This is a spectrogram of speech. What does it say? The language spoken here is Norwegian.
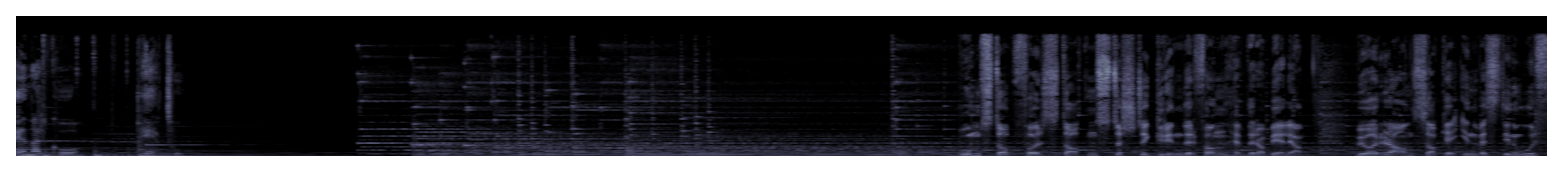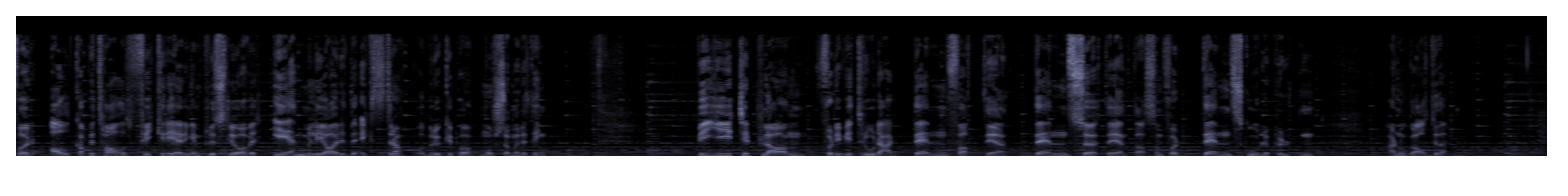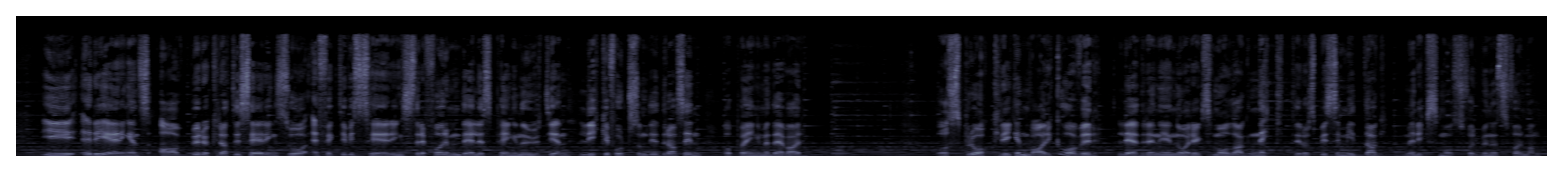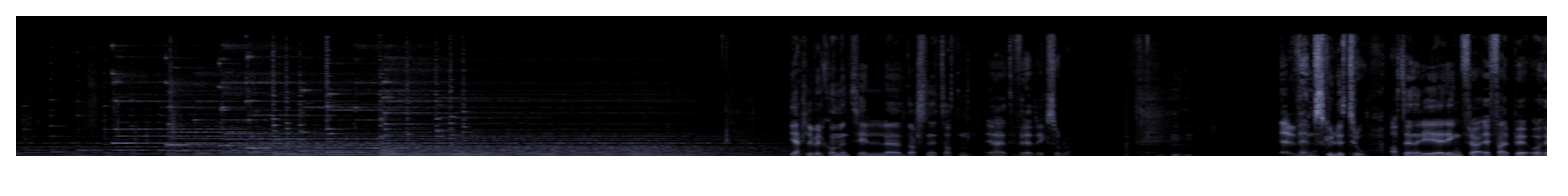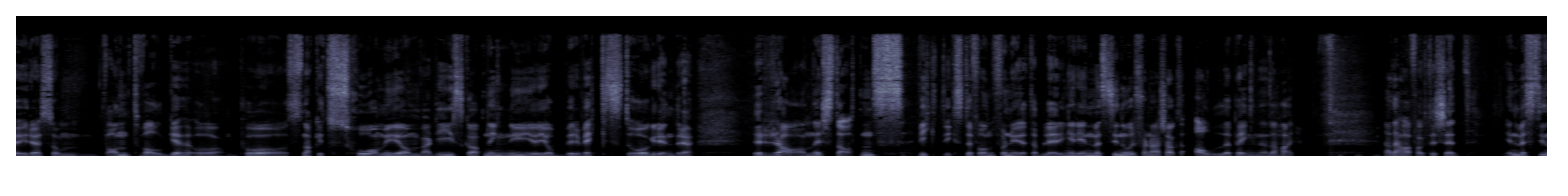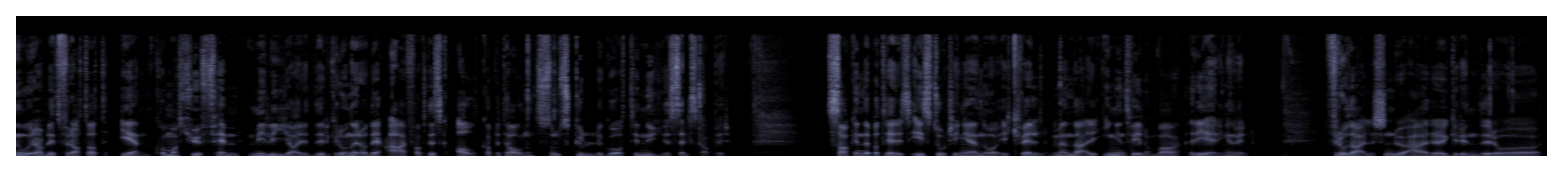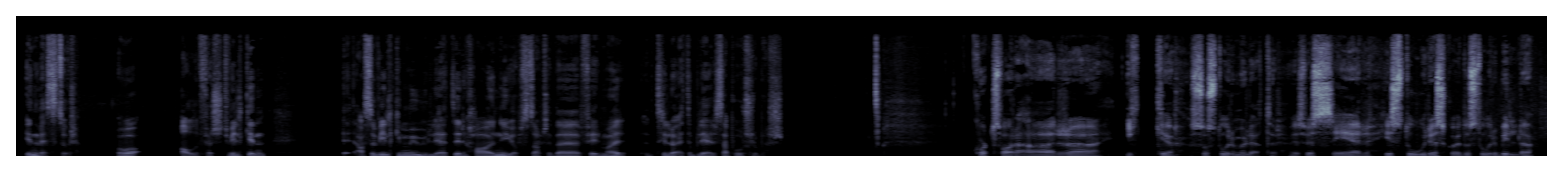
NRK P2. Bom stopp for statens største gründerfond, hevder Abelia. Ved å ransake Investinor for all kapital fikk regjeringen plutselig over 1 milliard ekstra å bruke på morsommere ting. Vi gir til Plan fordi vi tror det er den fattige, den søte jenta som får den skolepulten. Er noe galt i det? I regjeringens avbyråkratiserings- og effektiviseringsreform deles pengene ut igjen like fort som de dras inn, og poenget med det var og språkkrigen var ikke over. Lederen i Noregs Mållag nekter å spise middag med Riksmålsforbundets formann. Hjertelig velkommen til Dagsnytt 18. Jeg heter Fredrik Solvang. Hvem skulle tro at en regjering fra Frp og Høyre som vant valget og på og snakket så mye om verdiskapning, nye jobber, vekst og gründere, raner statens viktigste fond for nyetableringer i Investinor for nær sagt alle pengene det har? Ja, det har faktisk skjedd. Investinor har blitt fratatt 1,25 milliarder kroner, og det er faktisk all kapitalen som skulle gå til nye selskaper. Saken debatteres i Stortinget nå i kveld, men det er ingen tvil om hva regjeringen vil. Frode Eilertsen, du er gründer og investor. Og aller først, hvilken, altså, hvilke muligheter har nyoppstartede firmaer til å etablere seg på Oslo Børs? Kortsvaret er eh, ikke så store muligheter. Hvis vi ser historisk og i det store bildet,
